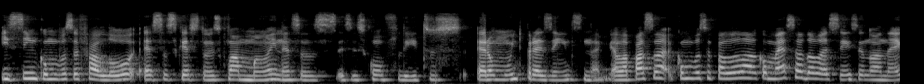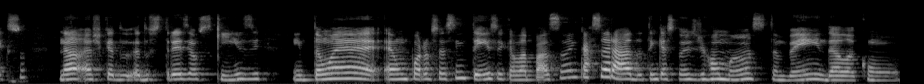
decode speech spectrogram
E sim, como você falou, essas questões com a mãe, né, essas, esses conflitos eram muito presentes, né? Ela passa, como você falou, ela começa a adolescência no anexo, né? Acho que é, do, é dos 13 aos 15, então é, é um processo intenso que ela passa encarcerada. Tem questões de romance também dela com.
